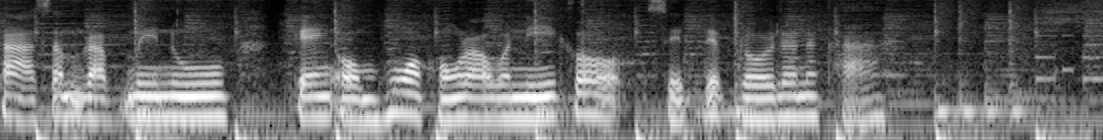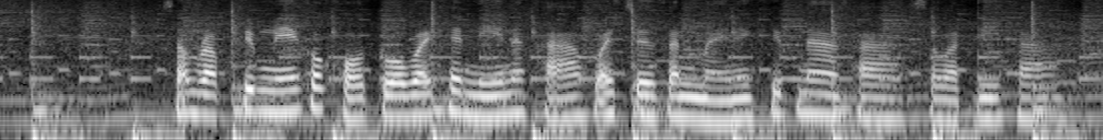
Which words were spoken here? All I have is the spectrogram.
ค่ะสำหรับเมนู แกงอ่อมหัวของเราวันนี้ก็เสร็จเรียบร้อยแล้วนะคะสำหรับคลิปนี้ก็ขอตัวไว้แค่นี้นะคะ ไว้เจอกันใหม่ในคลิปหน้าค่ะ สวัสดีค่ะ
